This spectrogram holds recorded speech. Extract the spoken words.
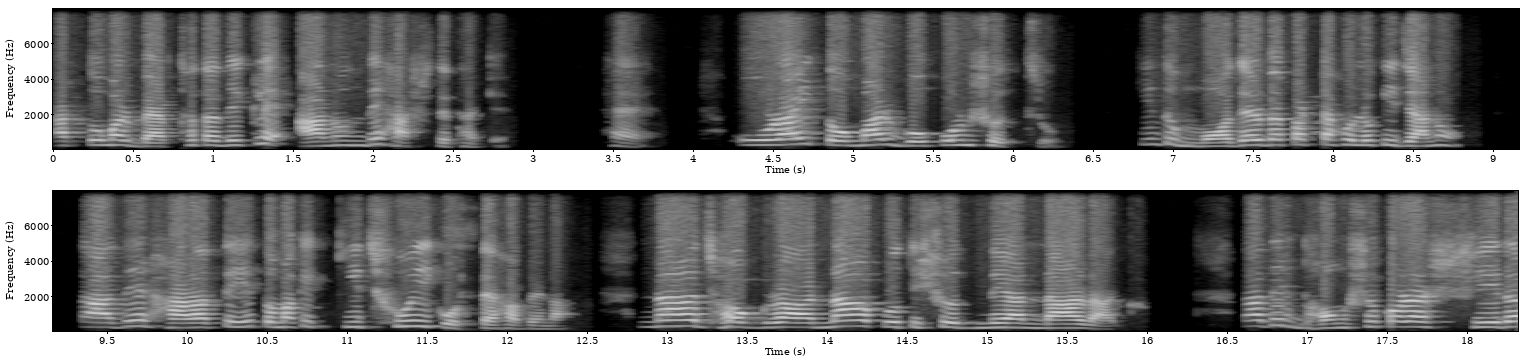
আর তোমার ব্যর্থতা দেখলে আনন্দে হাসতে থাকে? হ্যাঁ ওরাই তোমার গোপন শত্রু। কিন্তু মজার ব্যাপারটা হলো কি জানো? তাদের হারাতে তোমাকে কিছুই করতে হবে না। না ঝগড়া, না প্রতিশোধ নেয়া, না রাগ। তাদের ধ্বংস করার সেরা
